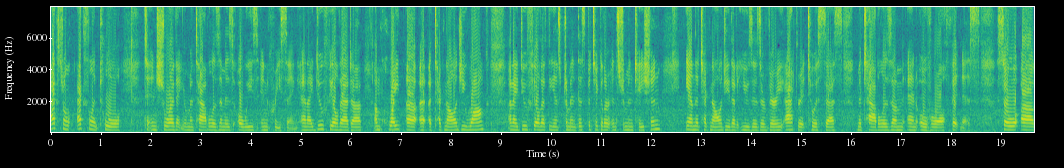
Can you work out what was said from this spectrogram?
excellent excellent tool to ensure that your metabolism is always increasing. And I do feel that uh, I'm quite a, technology wonk, and I do feel that the instrument, this particular instrumentation, and the technology that it uses are very accurate to assess metabolism and overall fitness. So uh,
